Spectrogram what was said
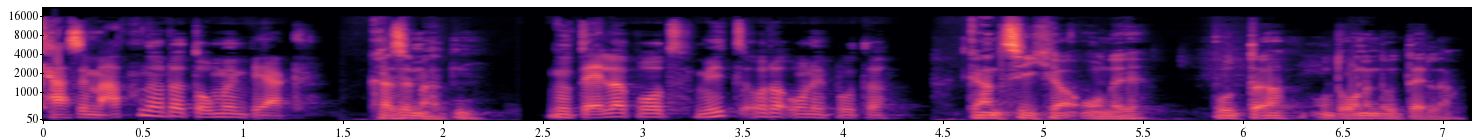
Kasematten oder Dom im Berg? Kasematten. Nutella-Brot mit oder ohne Butter? Ganz sicher ohne Butter und ohne Nutella.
